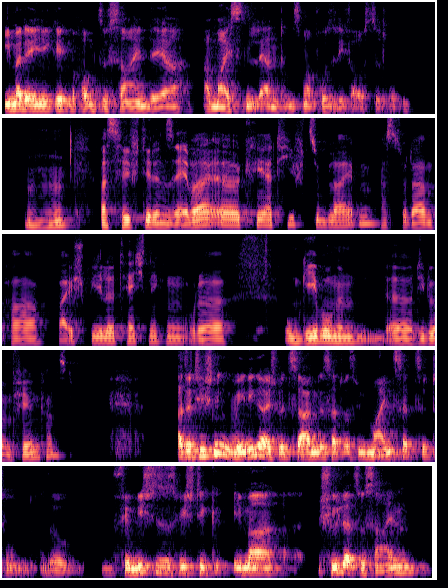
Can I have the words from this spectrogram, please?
immer derjenige im Raum zu sein, der am meisten lernt, um es mal positiv auszudrücken. Mhm. Was hilft dir denn selber, äh, kreativ zu bleiben? Hast du da ein paar Beispiele, Techniken oder Umgebungen, äh, die du empfehlen kannst? Also Techniken weniger. Ich würde sagen, das hat was mit Mindset zu tun. Also für mich ist es wichtig, immer Schüler zu sein.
